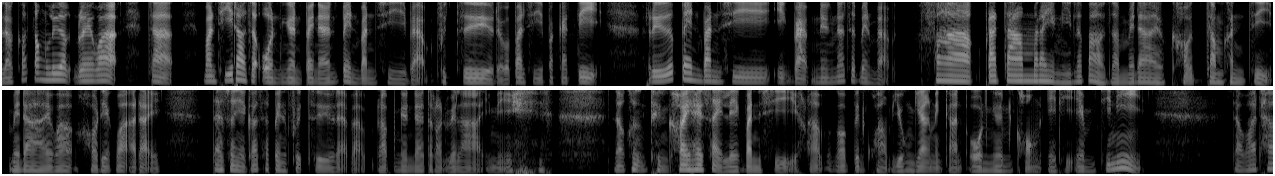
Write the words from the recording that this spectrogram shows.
แล้วก็ต้องเลือกด้วยว่าจะ บัญชีเราจะโอนเงินไปนั้นเป็นบัญชีแบบฟุจือหรือว่าบัญชีปกติ หรือเป็นบัญชีอีกแบบหนึ่งน่าจะเป็นแบบฝากประจำอะไรอย่างนี้หรือเปล่าจำไม่ได้ เขาจำคันจิไม่ได้ว่าเขาเรียกว่าอะไร แต่ส่วนใหญ่ก็จะเป็นฟุจือแหละแบบรับเงินได้ตลอดเวลาอย่างนี้ แล้วถึงค่อยให้ใส่เลขบัญชีครับ ก็เป็นความยุ่งยากในการโอนเงินของ ATM ที่นี่แต่ว่าถ้า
